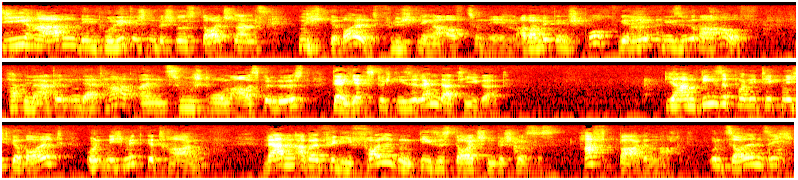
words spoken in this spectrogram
die haben den politischen Beschluss Deutschlands nicht gewollt, Flüchtlinge aufzunehmen. Aber mit dem Spruch, wir nehmen die Syrer auf, hat Merkel in der Tat einen Zustrom ausgelöst, der jetzt durch diese Länder tigert. Die haben diese Politik nicht gewollt und nicht mitgetragen, werden aber für die Folgen dieses deutschen Beschlusses haftbar gemacht und sollen sich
